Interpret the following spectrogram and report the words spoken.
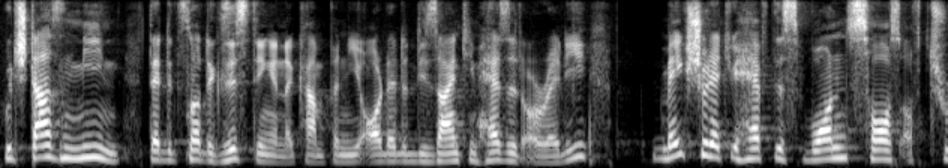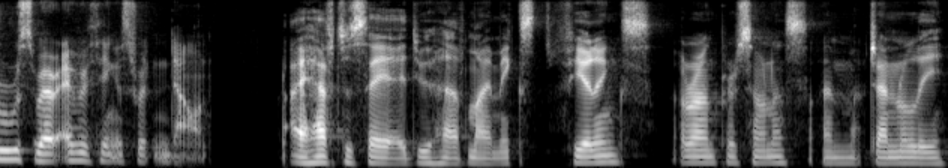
which doesn't mean that it's not existing in a company or that the design team has it already. Make sure that you have this one source of truth where everything is written down. I have to say, I do have my mixed feelings around personas. I'm generally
